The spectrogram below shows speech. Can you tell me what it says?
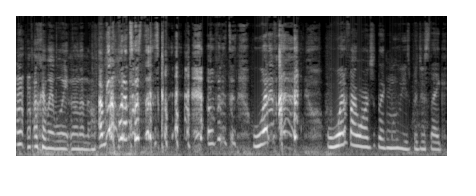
Mm-mm. Okay, wait, wait, wait, no, no, no. I'm gonna put a twist to this. I'm gonna put a twist. What if? I, what if I watch like movies, but just like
